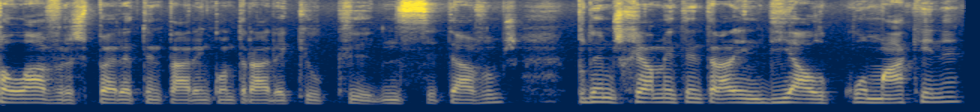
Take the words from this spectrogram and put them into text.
palavras para tentar encontrar aquilo que necessitávamos, podemos realmente entrar em diálogo com a máquina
